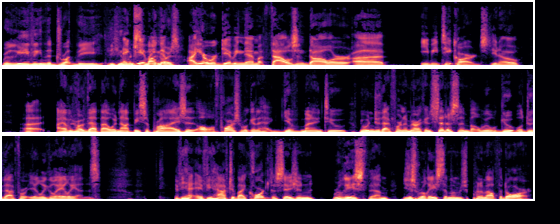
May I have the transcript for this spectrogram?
relieving the drug, the, the human smugglers. Them, I hear we're giving them thousand dollar uh, EBT cards. You know, uh, I haven't heard that, but I would not be surprised. Oh, of course we're going to give money to. We wouldn't do that for an American citizen, but we'll do, we'll do that for illegal aliens. If you ha- if you have to by court decision release them, you just release them and put them out the door.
